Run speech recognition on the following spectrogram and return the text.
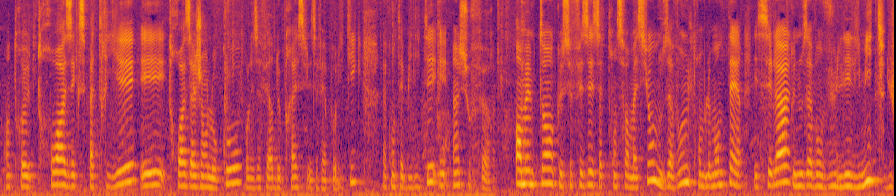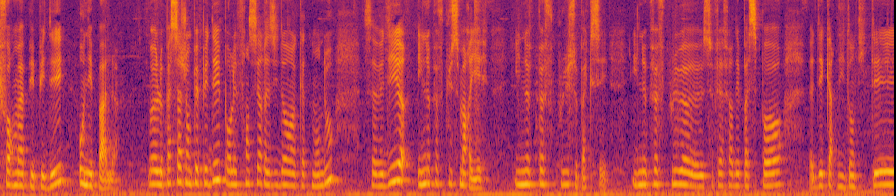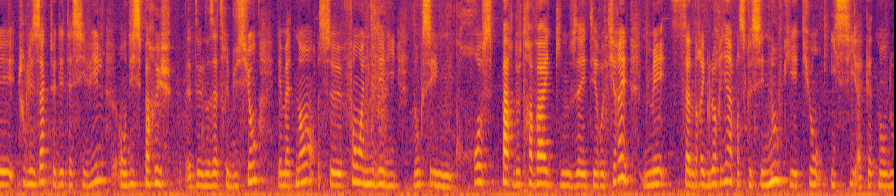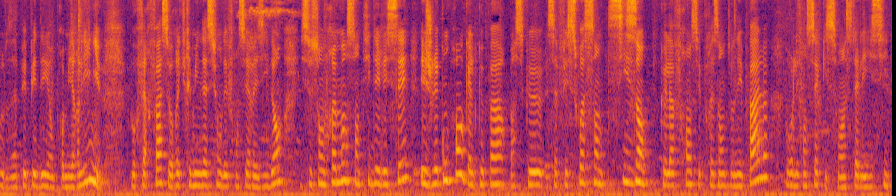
entre trois expatriés et trois agents locaux pour les affaires de presse et les affaires politiques, la comptabilité et un chauffeur. En même temps que se faisait cette transformation, nous avons eu le tremblement de terre. Et c'est là que nous avons vu les limites du format PPD au Népal. Euh, le passage en PPD pour les Français résidant à Katmandou, ça veut dire ils ne peuvent plus se marier, ils ne peuvent plus se paxer, ils ne peuvent plus euh, se faire faire des passeports, euh, des cartes d'identité. Tous les actes d'état civil ont disparu de nos attributions et maintenant font à New Delhi. Donc c'est une grosse part de travail qui nous a été retirée, mais ça ne règle rien parce que c'est nous qui étions ici à Katmandou dans un PPD en première ligne pour faire face aux récriminations des Français résidents. Ils se sont vraiment sentis délaissés et je les comprends quelque part parce que ça fait 66 ans que la France est présente au Népal. Pour les Français qui sont installés ici,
